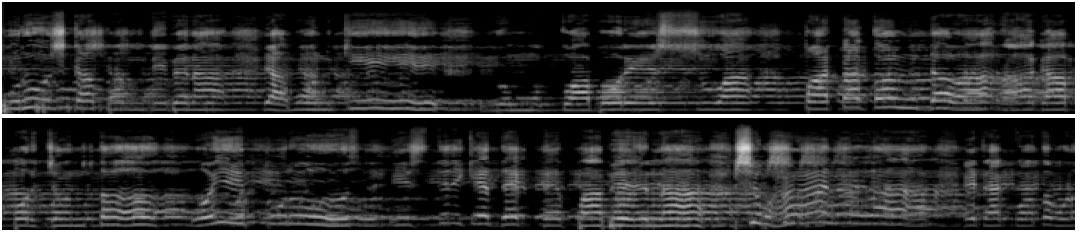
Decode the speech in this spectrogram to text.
পুরুষ কাফন দিবে না। এমন কি কবরে শোয়া, পাটাতন দেওয়া আগা পর্যন্ত ওই পুরুষ স্ত্রীকে দেখতে পাবে না। সুবহানাল্লাহ, এটা কত বড়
